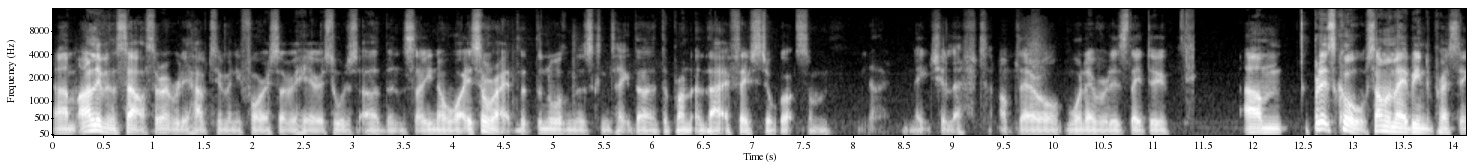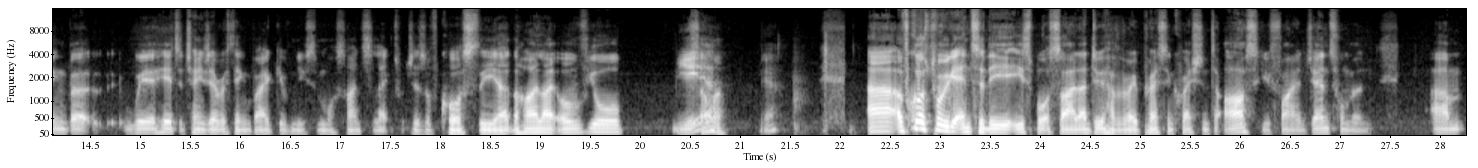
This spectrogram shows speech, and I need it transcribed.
Um, I live in the south, so I don't really have too many forests over here. It's all just urban. So you know what? It's all right. The, the northerners can take the the brunt of that if they've still got some, you know, nature left up there or whatever it is they do. Um, but it's cool. Summer may have been depressing, but we're here to change everything by giving you some more side select, which is of course the uh, the highlight of your Yeah. summer. Yeah. Uh, of course, before we get into the esports side, I do have a very pressing question to ask you, fine gentlemen. Um,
